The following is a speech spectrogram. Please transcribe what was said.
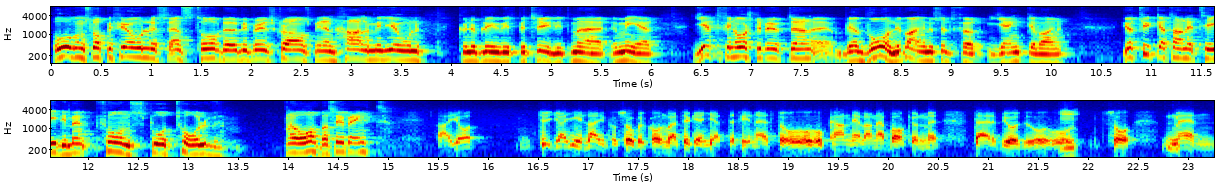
Årgångslopp i fjol, Svenskt Torvderby, British Crowns med en halv miljon. Kunde blivit betydligt mer. Jättefin årsdebuten, eh, blev vanlig vagn istället för jänkarvagn. Jag tycker att han är tidig, men från spår 12. Ja, vad säger Bengt? Ja, jag, jag gillar ju Sobel Conway. Jag tycker det är en jättefin häst och, och, kan hela den här bakgrunden med derby och, och, och mm. så. Men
